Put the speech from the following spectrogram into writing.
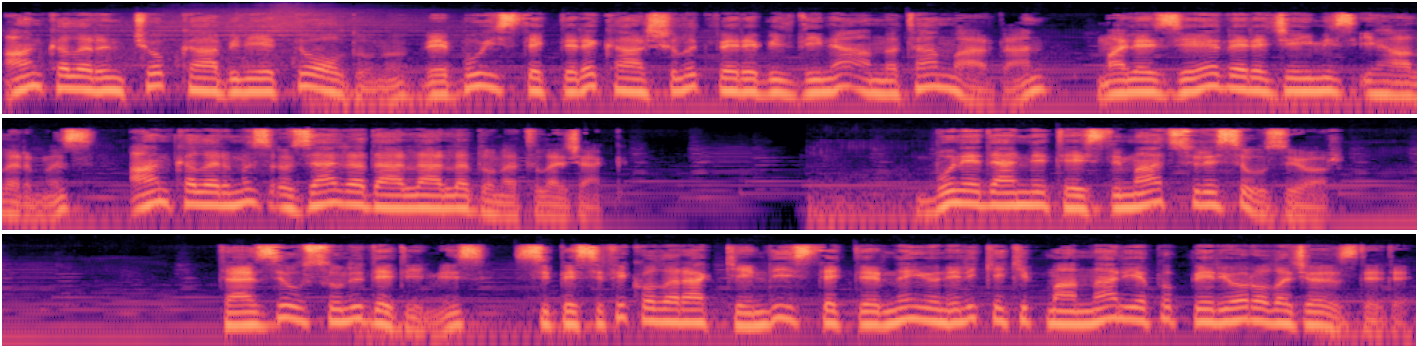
Ankaların çok kabiliyetli olduğunu ve bu isteklere karşılık verebildiğini anlatan Vardan, Malezya'ya vereceğimiz İHA'larımız, Ankalarımız özel radarlarla donatılacak. Bu nedenle teslimat süresi uzuyor. Terzi usulü dediğimiz, spesifik olarak kendi isteklerine yönelik ekipmanlar yapıp veriyor olacağız dedi.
